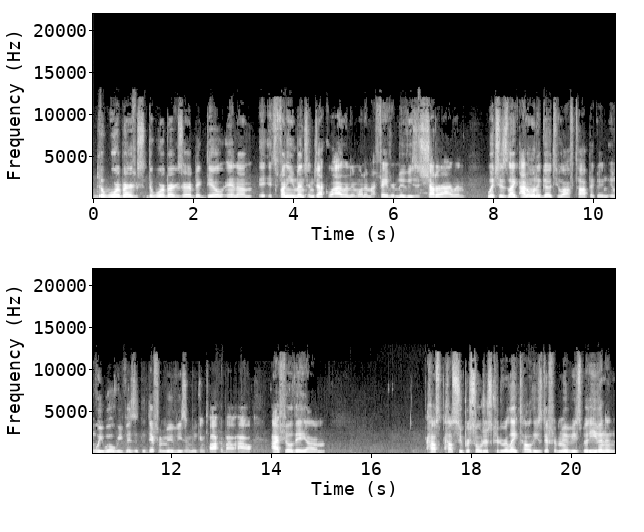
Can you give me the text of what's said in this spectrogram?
the Warburgs, the Warburgs are a big deal, and um, it, it's funny you mentioned Jekyll Island, and one of my favorite movies is Shutter Island, which is like I don't want to go too off topic, and, and we will revisit the different movies, and we can talk about how I feel they um how how super soldiers could relate to all these different movies, but even in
